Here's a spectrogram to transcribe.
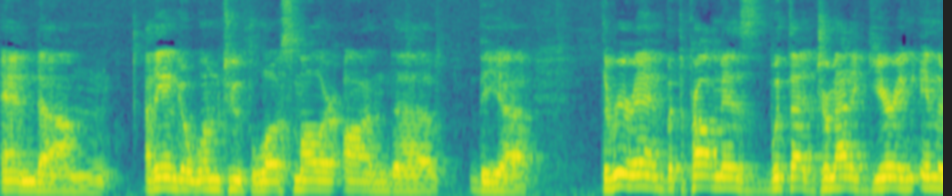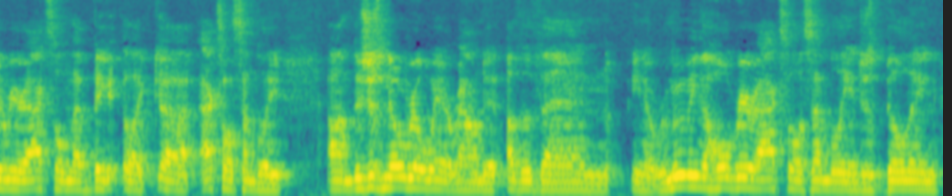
and um, I think I can go one tooth low smaller on the the uh, the rear end. But the problem is with that dramatic gearing in the rear axle and that big like uh, axle assembly. Um, there's just no real way around it other than you know removing the whole rear axle assembly and just building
